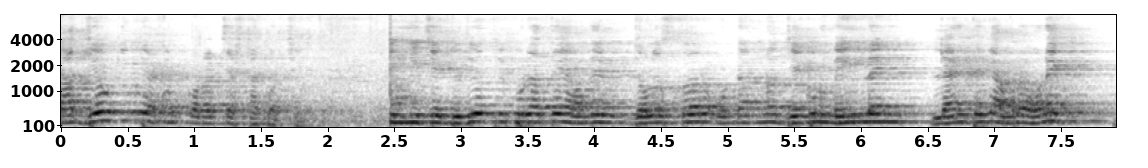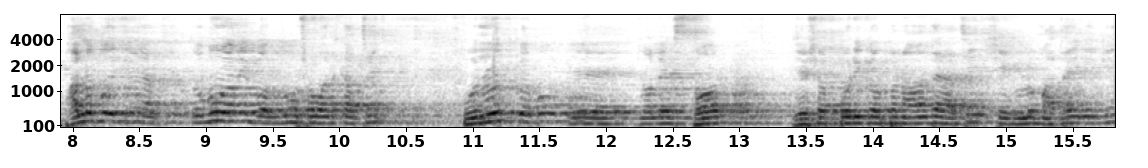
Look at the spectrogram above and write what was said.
রাজ্যেও কিন্তু এখন করার চেষ্টা করছে। নিচে যদিও ত্রিপুরাতে আমাদের জলস্তর, অন্যান্য যে কোনো মেইন লাইন ল্যান্ড থেকে আমরা অনেক ভালো পজিশনে আছে, তবুও আমি বলব সবার কাছে অনুরোধ করব যে জলের স্তর যেসব পরিকল্পনা আমাদের আছে, সেগুলো মাথায় রেখে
